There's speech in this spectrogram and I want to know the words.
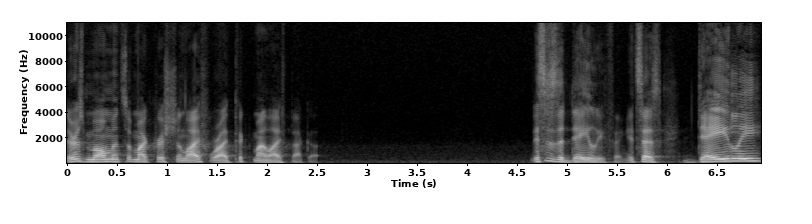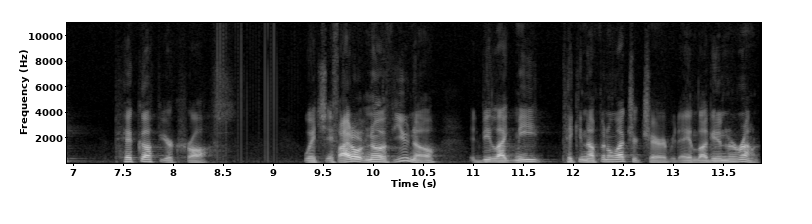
there's moments of my Christian life where I picked my life back up. This is a daily thing. It says, daily pick up your cross, which, if I don't know if you know, it'd be like me picking up an electric chair every day and lugging it around.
